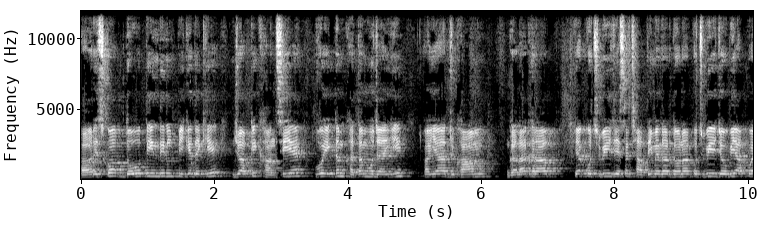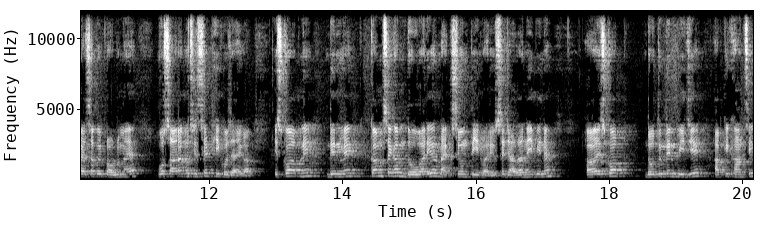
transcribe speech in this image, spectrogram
और इसको आप दो तीन दिन पी के देखिए, जो आपकी खांसी है, वो एकदम खत्म हो जाएगी। और या जुकाम, गला खराब, या कुछ भी जैसे छाती में दर्द होना, कुछ भी जो भी आपको ऐसा कोई प्रॉब्लम है, वो सारा कुछ इससे ठीक हो जाएगा। इसको आपने दिन में कम से कम दो बारी और मैक्सिमम तीन बारी, उससे ज़्यादा नहीं पीना। और इसको आप दो तीन दिन पीजिए, आपकी खांसी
